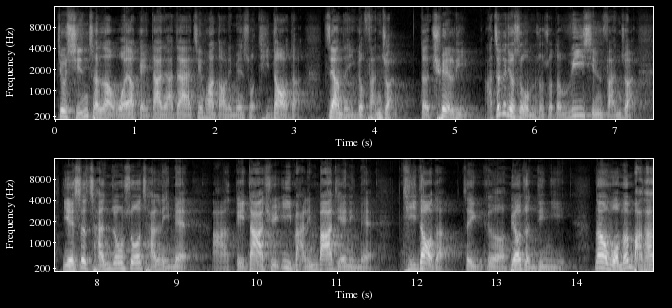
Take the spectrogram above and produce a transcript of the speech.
就形成了我要给大家在进化岛里面所提到的这样的一个反转。的确立啊，这个就是我们所说的 V 型反转，也是禅中说禅里面啊，给大家去一百零八节里面提到的这个标准定义。那我们把它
